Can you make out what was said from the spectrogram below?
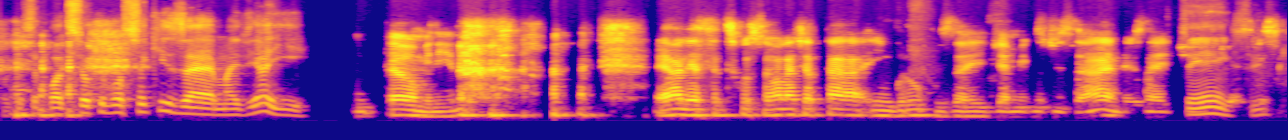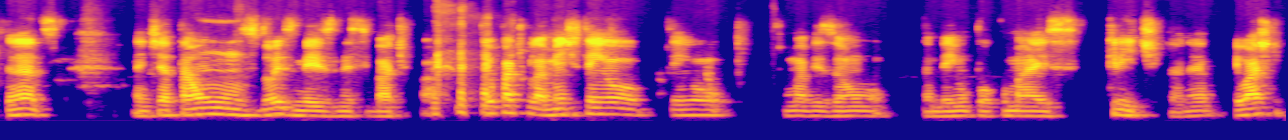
Porque você pode ser o que você quiser, mas e aí? Então, menina, é, olha, essa discussão ela já está em grupos aí de amigos designers, né, de. A gente já está uns dois meses nesse bate-papo. Eu, particularmente, tenho, tenho uma visão também um pouco mais crítica, né? Eu acho que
